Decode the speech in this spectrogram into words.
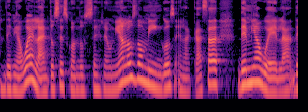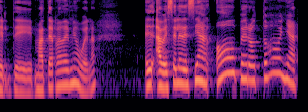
de mi abuela. Entonces, cuando se reunían los domingos en la casa de mi abuela, de, de materna de mi abuela, eh, a veces le decían, oh, pero Toña,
